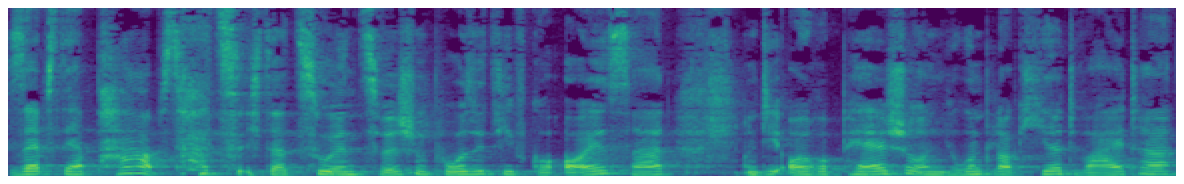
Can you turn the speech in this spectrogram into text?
Selbst der Papst hat sich dazu inzwischen positiv geäußert und die Europäische Union blockiert weiter.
